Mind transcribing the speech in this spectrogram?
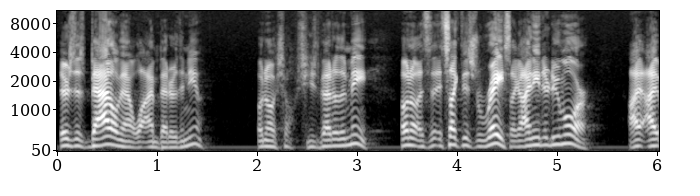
There's this battle now. Well, I'm better than you. Oh, no, she's better than me. Oh, no, it's, it's like this race. Like, I need to do more. I, I,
